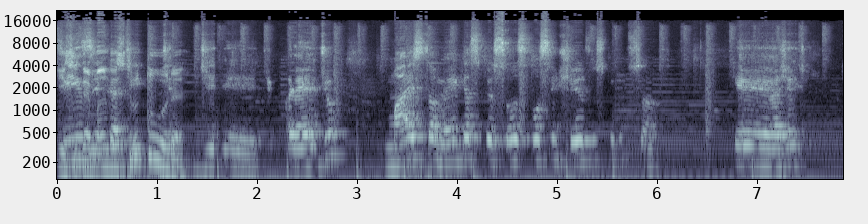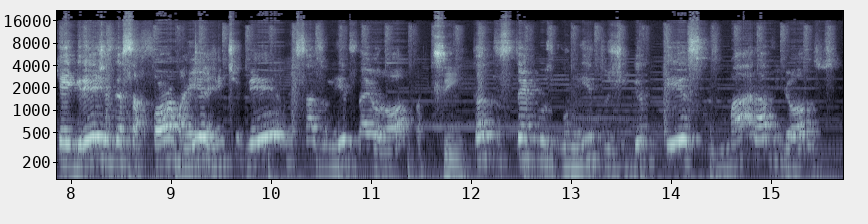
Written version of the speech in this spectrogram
isso demanda estrutura. De, de, de, prédio, mas também que as pessoas fossem cheias do Espírito Santo. Que a gente, que igrejas dessa forma aí a gente vê nos Estados Unidos, na Europa, Sim. tantos templos bonitos, gigantescos, maravilhosos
